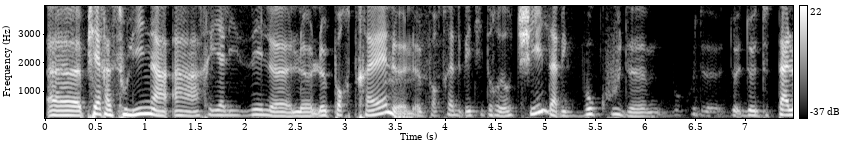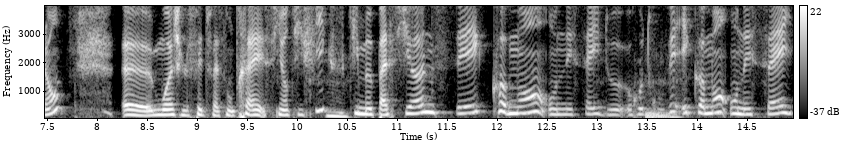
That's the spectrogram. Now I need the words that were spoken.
Pierre Assouline a, réalisé le, portrait, le, portrait de Betty de Rothschild avec beaucoup de, beaucoup de, talent. Euh, moi, je le fais de façon très scientifique. Ce qui me passionne, c'est comment on essaye de retrouver et comment on essaye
